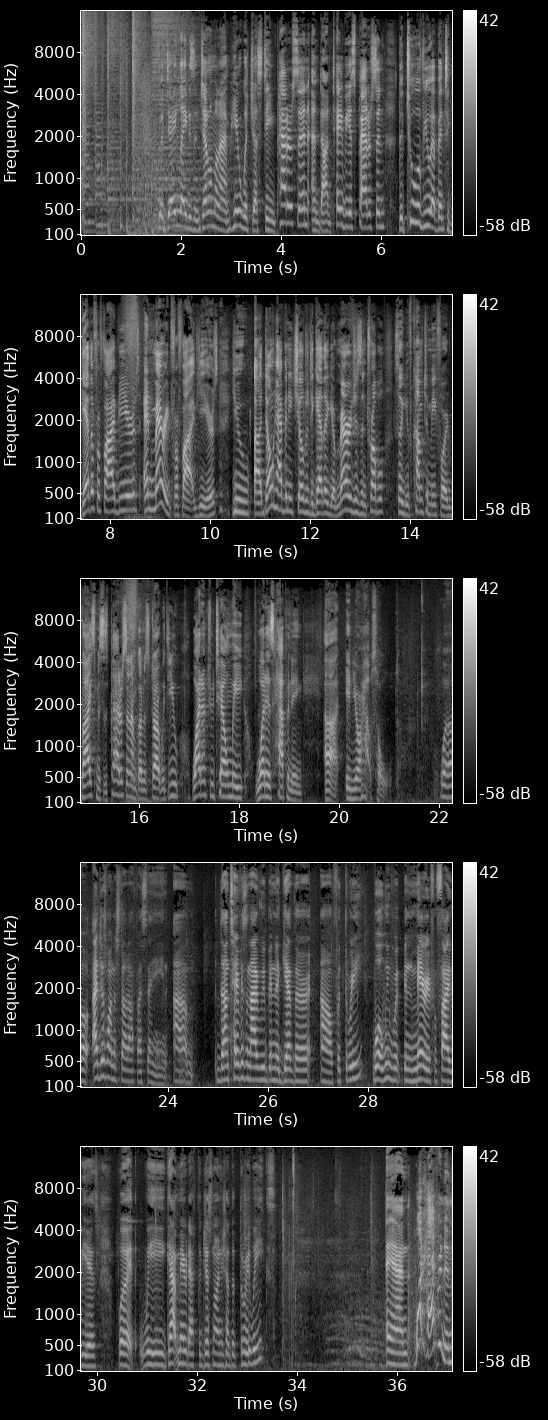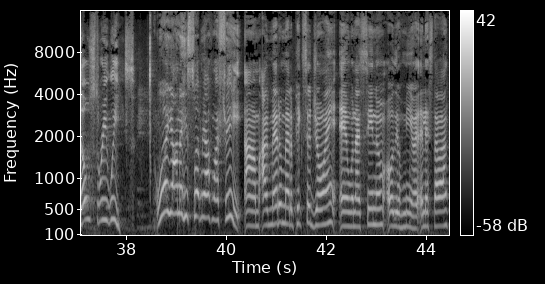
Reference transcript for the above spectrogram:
Good day, ladies and gentlemen. I'm here with Justine Patterson and Dontavius Patterson. The two of you have been together for five years and married for five years. You uh, don't have any children together. Your marriage is in trouble, so you've come to me for advice. Mrs. Patterson, I'm going to start with you. Why don't you tell me what is happening uh, in your household? Well, I just want to start off by saying um, Dontavis and I, we've been together uh, for three. Well, we've been married for five years, but we got married after just knowing each other three weeks. And what happened in those three weeks? Well, Yana, he swept me off my feet. Um, I met him at a pizza joint, and when I seen him, oh Dios mío, él estaba.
